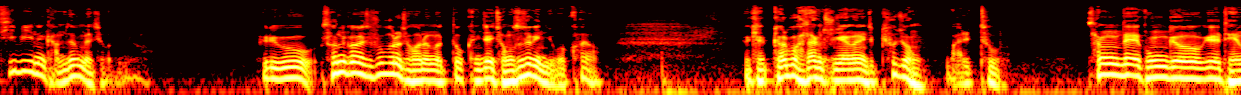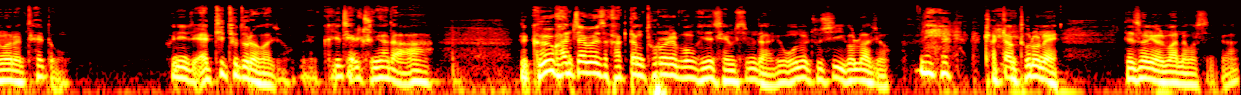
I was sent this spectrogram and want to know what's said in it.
TV는 감성 매체거든요. 그리고 선거에서 후보를 정하는 것도 굉장히 정서적인 이유가 커요. 결국 가장 중요한 건 이제 표정, 말투, 상대 공격에 대응하는 태도. 흔히 이제 attitude라고 하죠. 그게 제일 중요하다. 그 관점에서 각 당 토론을 보면 굉장히 재밌습니다. 오늘 주시 이걸로 하죠. 네. 각 당 토론회 대선이 얼마 안 남았으니까.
